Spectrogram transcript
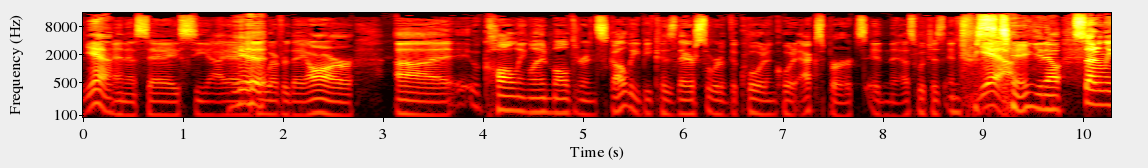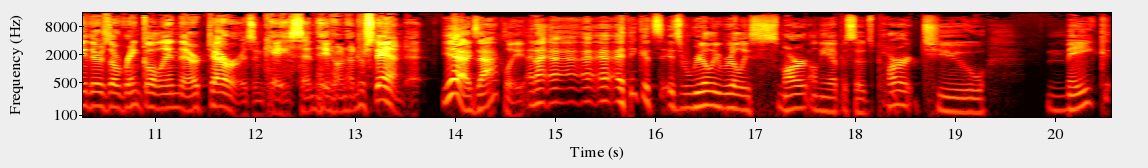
Yeah. NSA, CIA, Yeah. whoever they are. Uh, calling Lynn Mulder and Scully because they're sort of the quote unquote experts in this, which is interesting. Yeah. You know, Suddenly there's a wrinkle in their terrorism case and they don't understand it. Yeah, exactly. And I, I, I- I think it's it's really really smart on the episode's part to make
